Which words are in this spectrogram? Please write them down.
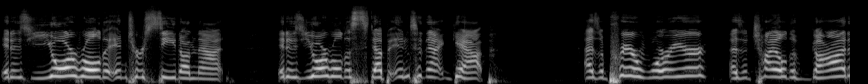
it is your role to intercede on that. It is your role to step into that gap. As a prayer warrior, as a child of God,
